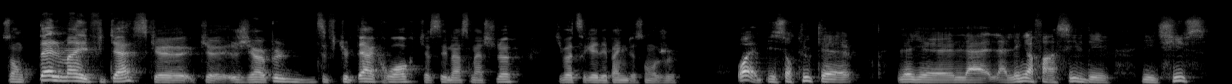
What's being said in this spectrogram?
sont tellement efficaces que, j'ai un peu de difficulté à croire que c'est dans ce match-là qu'il va tirer l'épingle de son jeu. Oui, puis surtout que la, ligne offensive des, Chiefs,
